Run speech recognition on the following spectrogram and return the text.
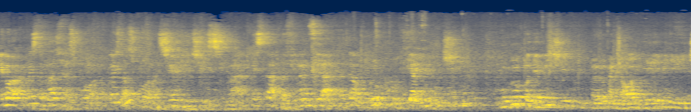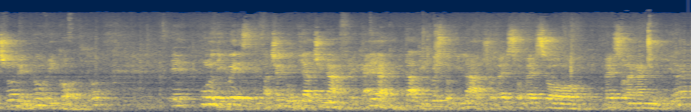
E guarda, questa è un'altra scuola. Questa scuola semplicissima è stata finanziata da un gruppo di amici, un gruppo di amici romagnoli, di Rimini Riccione, non ricordo, e uno di questi, facendo un viaggio in Africa, era capitato in questo villaggio verso, verso verso la Namibia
